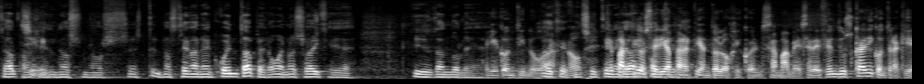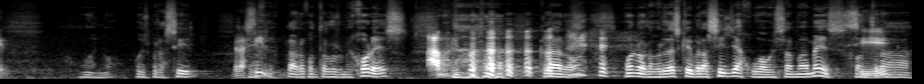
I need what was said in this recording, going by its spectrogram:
tal, para Sí. que nos, nos, este, nos tengan en cuenta, pero bueno, eso hay que ir dándole. Hay que continuar, hay que- ¿no? ¿Qué partido sería para ti antológico en San Mamés? ¿Selección de Euskadi contra quién? Bueno, pues Brasil. Brasil. Claro, contra los mejores. Ah, bueno. claro. Bueno, la verdad es que Brasil ya ha jugado en San Mamés Sí. contra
